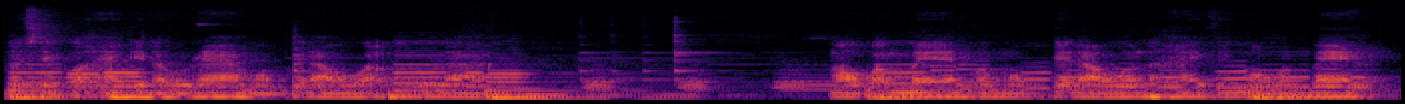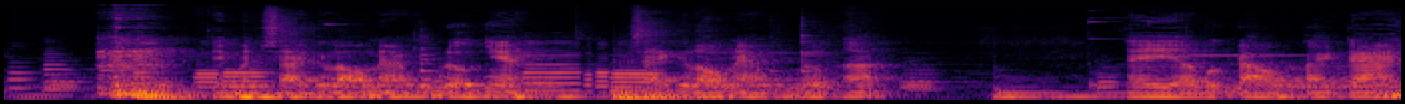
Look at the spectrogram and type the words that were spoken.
nó sẽ có hai cái đầu ra một cái đầu là một ampe và một cái đầu là hai một ampe thì mình xài cái lỗ nào cũng được nha mình xài cái lỗ nào cũng được hết. Thì ở bước đầu tay trái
